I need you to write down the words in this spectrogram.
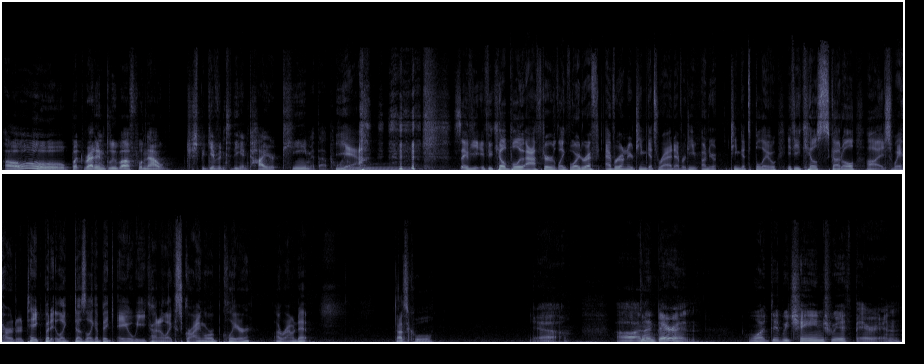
oh, but red and blue buff will now just be given to the entire team at that point. Yeah. so if you if you kill blue after like void rift, everyone on your team gets red. Every team on your team gets blue. If you kill scuttle, uh, it's way harder to take, but it like does like a big AOE kind of like scrying orb clear around it. That's cool. Yeah. Uh, and then Baron. What did we change with Baron?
